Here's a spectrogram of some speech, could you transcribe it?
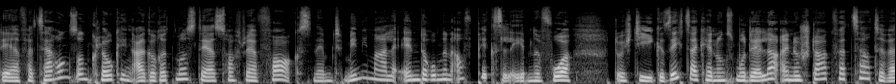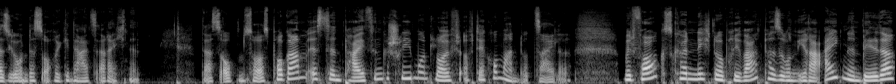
Der Verzerrungs- und Cloaking-Algorithmus der Software Fox nimmt minimale Änderungen auf Pixelebene vor, durch die Gesichtserkennungsmodelle eine stark verzerrte Version des Originals errechnen. Das Open Source Programm ist in Python geschrieben und läuft auf der Kommandozeile. Mit Forks können nicht nur Privatpersonen ihre eigenen Bilder,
